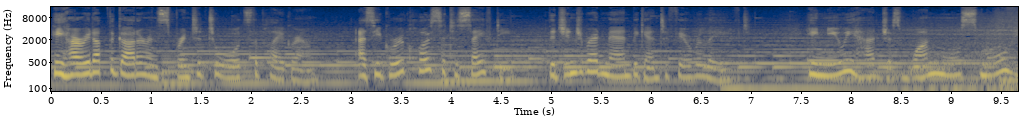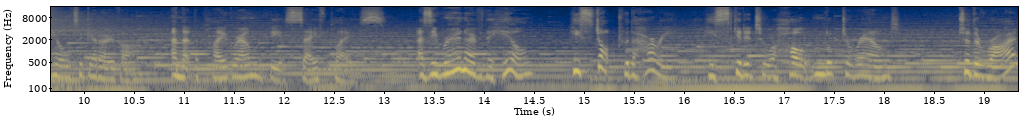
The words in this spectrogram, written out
He hurried up the gutter and sprinted towards the playground. As he grew closer to safety, the gingerbread man began to feel relieved. He knew he had just one more small hill to get over, and that the playground would be a safe place. As he ran over the hill, he stopped with a hurry. He skidded to a halt and looked around. To the right,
